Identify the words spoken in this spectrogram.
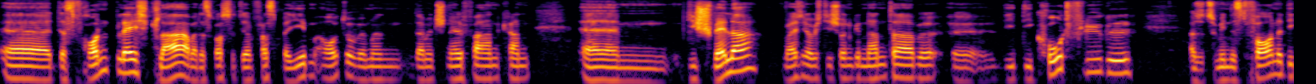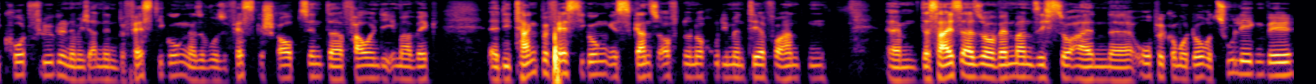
Äh, das Frontblech, klar, aber das rostet ja fast bei jedem Auto, wenn man damit schnell fahren kann. Ähm, die Schweller, weiß nicht, ob ich die schon genannt habe, äh, die, die Kotflügel, also zumindest vorne die Kotflügel, nämlich an den Befestigungen, also wo sie festgeschraubt sind, da faulen die immer weg. Äh, die Tankbefestigung ist ganz oft nur noch rudimentär vorhanden. Ähm, das heißt also, wenn man sich so ein äh, Opel Commodore zulegen will,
